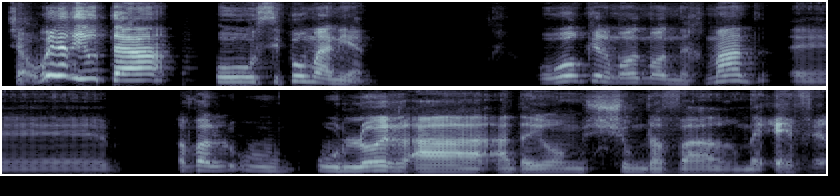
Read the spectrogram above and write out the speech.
עכשיו ווילר יוטה הוא סיפור מעניין. הוא worker מאוד מאוד נחמד, אה, אבל הוא, הוא לא הראה עד היום שום דבר מעבר.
